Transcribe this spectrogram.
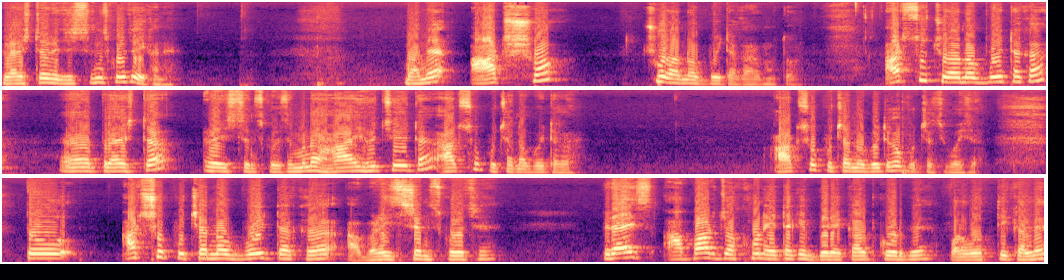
প্রাইসটা রেজিস্ট্যান্স করেছে এখানে। মানে আটশো চুরানব্বই টাকার মতো। আটশো চুরানব্বই টাকা প্রাইসটা রেজিস্ট্যান্স করেছে। মানে হাই হচ্ছে এটা আটশো পঁচানব্বই টাকা। আটশো পঁচানব্বই টাকা পঁচাশি পয়সা। তো আটশো পঁচানব্বই টাকা রেজিস্ট্যান্স করেছে। প্রাইস আবার যখন এটাকে ব্রেকআউট করবে পরবর্তীকালে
